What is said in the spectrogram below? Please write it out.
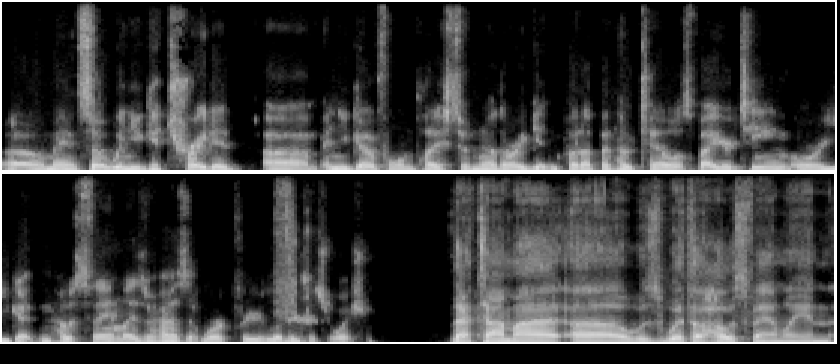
oh man. So when you get traded um and you go from one place to another, are you getting put up in hotels by your team or are you getting host families or how does it work for your living situation? That time I uh, was with a host family, and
